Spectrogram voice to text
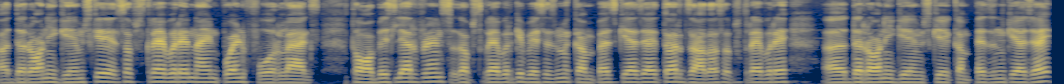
द रॉनी गेम्स के सब्सक्राइबर है नाइन पॉइंट फोर लैक्स तो ऑब्वियसली यार फ्रेंड्स सब्सक्राइबर के बेसिस में कंपेयर किया जाए तो यार ज़्यादा सब्सक्राइबर है द रॉनी गेम्स के कंपेरिजन किया जाए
